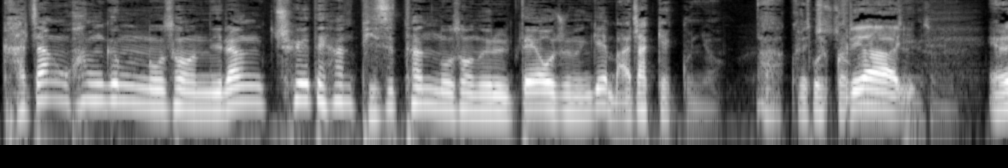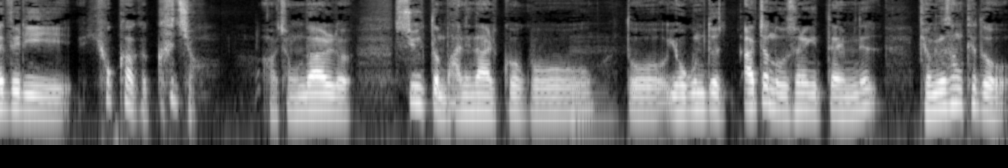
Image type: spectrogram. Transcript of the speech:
가장 황금 노선이랑 최대한 비슷한 노선을 떼어주는 게 맞았겠군요. 아 그렇죠. 그래야. 얘네들이 효과가 크죠. 어, 정말로 수익도 많이 날 거고 음. 또 요금도 알짜 노선이기 때문에 경영 상태도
